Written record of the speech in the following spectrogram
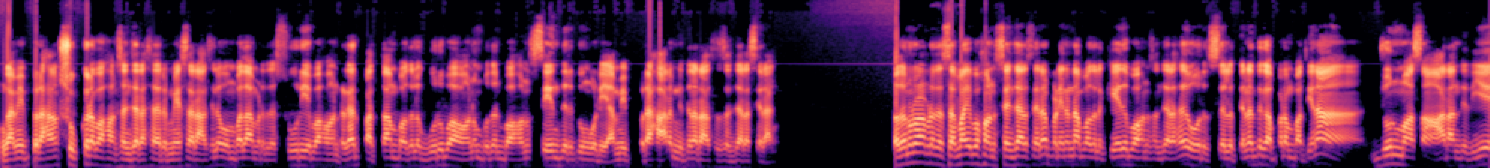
உங்க அமைப்பு பிரகாரம் சுக்கிர பகவான் சஞ்சாரம் மேச ராசியில ஒன்பதாம் இடத்துல சூரிய பகவான் இருக்கார். பத்தாம் பாவத்துல குரு பகவானும் புதன் பகவானும் சேர்ந்து இருக்கக்கூடிய அமைப்பு பிரகாரம் மிதன ராசி சஞ்சாரம் செய்றாங்க. பதினோராம் இடத்துல செவ்வாய் பகவான் சஞ்சாரம் செய்யறாரு பன்னிரெண்டாம் பாவத்துல கேது பகவான் சஞ்சாரம் ஒரு சில தினத்துக்கு அப்புறம் பாத்தீங்கன்னா ஜூன் மாசம் ஆறாம் தேதியே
